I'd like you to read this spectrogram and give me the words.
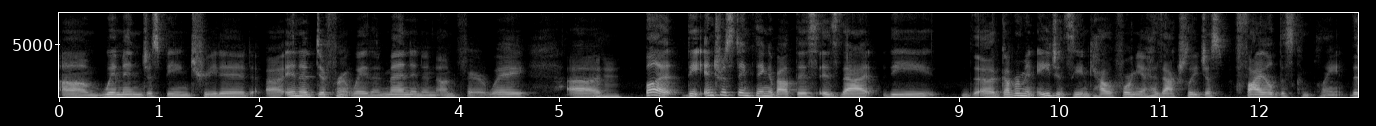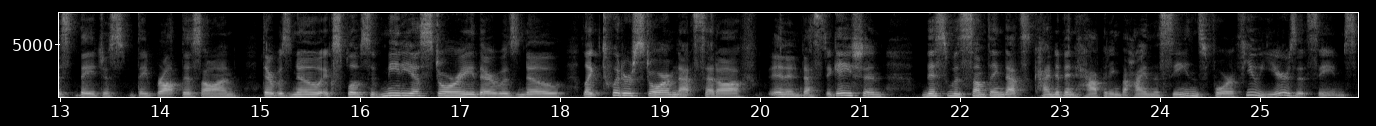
um, women just being treated uh, in a different way than men in an unfair way. Uh, mm-hmm. But the interesting thing about this is that the the government agency in California has actually just filed this complaint. This they just they brought this on. There was no explosive media story. There was no like Twitter storm that set off an investigation. This was something that's kind of been happening behind the scenes for a few years, it seems.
